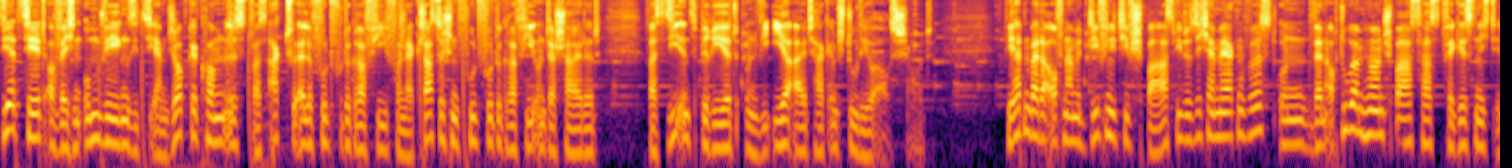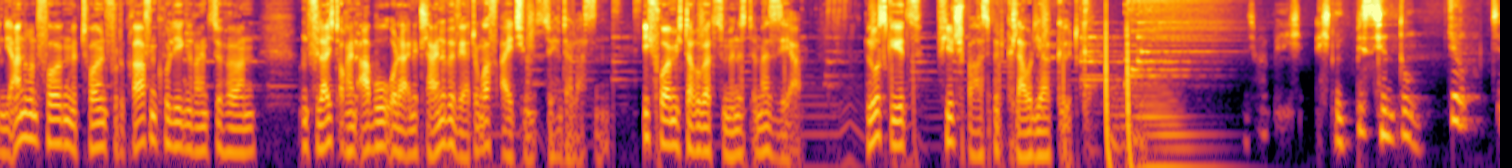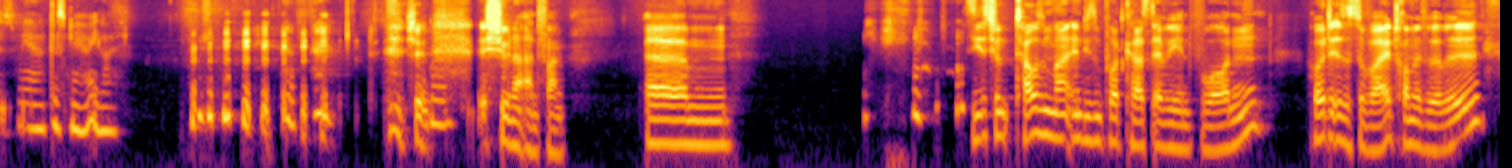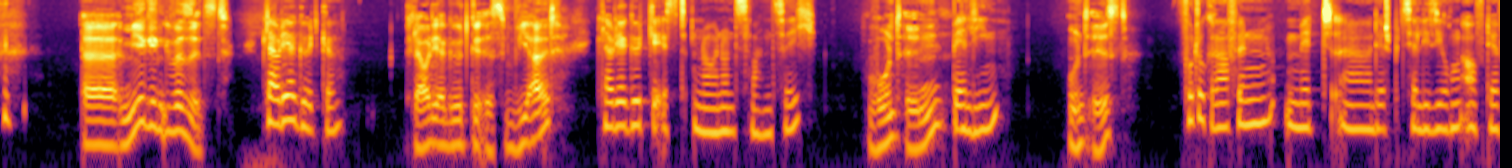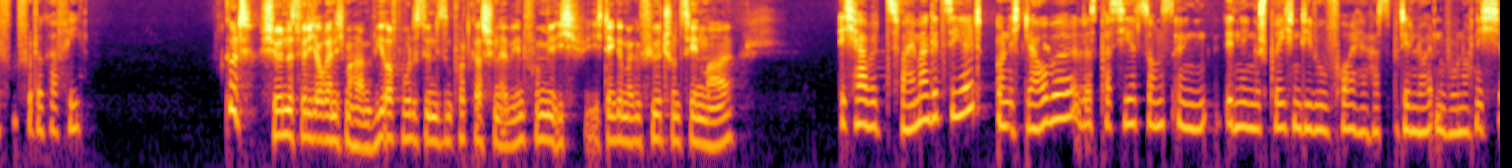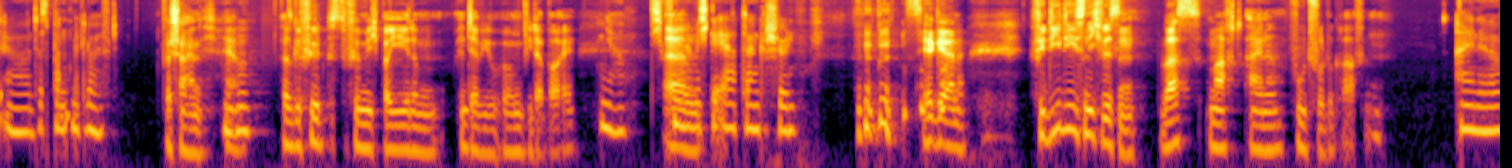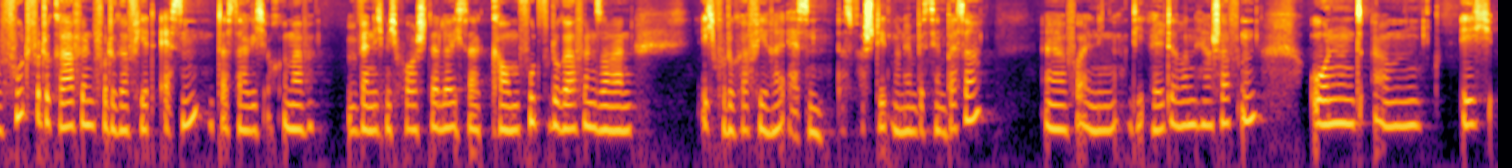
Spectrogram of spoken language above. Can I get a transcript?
Sie erzählt, auf welchen Umwegen sie zu ihrem Job gekommen ist, was aktuelle Foodfotografie von der klassischen Foodfotografie unterscheidet, was sie inspiriert und wie ihr Alltag im Studio ausschaut. Wir hatten bei der Aufnahme definitiv Spaß, wie du sicher merken wirst. Und wenn auch du beim Hören Spaß hast, vergiss nicht, in die anderen Folgen mit tollen Fotografenkollegen reinzuhören und vielleicht auch ein Abo oder eine kleine Bewertung auf iTunes zu hinterlassen. Ich freue mich darüber zumindest immer sehr. Los geht's, viel Spaß mit Claudia Goethke. Manchmal bin ich echt ein bisschen dumm. Du, das ist mir, das ist mir egal. Schön. Schöner Anfang. Ähm, sie ist schon tausendmal in diesem Podcast erwähnt worden. Heute ist es soweit, Trommelwirbel. Äh, mir gegenüber sitzt Claudia Goethke. Claudia Goethke ist wie alt? Claudia Goethke ist 29, Wohnt in Berlin, und ist Fotografin mit äh, der Spezialisierung auf der Foodfotografie. Gut, schön, das würde ich auch endlich mal haben. Wie oft wurdest du in diesem Podcast schon erwähnt von mir? Ich, ich denke mal gefühlt schon zehnmal. Ich habe zweimal gezählt und ich glaube, das passiert sonst in, in den Gesprächen, die du vorher hast mit den Leuten, wo noch nicht äh, das Band mitläuft. Wahrscheinlich, ja. Also gefühlt bist du für mich bei jedem Interview irgendwie dabei. Ja, ich fühle Ähm. mich geehrt, Dankeschön. Sehr gerne. Für die, die es nicht wissen, was macht eine Foodfotografin? Eine Foodfotografin fotografiert Essen. Das sage ich auch immer, wenn ich mich vorstelle. Ich sage kaum Foodfotografin, sondern ich fotografiere Essen. Das versteht man ein bisschen besser. Äh, vor allen Dingen die älteren Herrschaften. Und ähm, ich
